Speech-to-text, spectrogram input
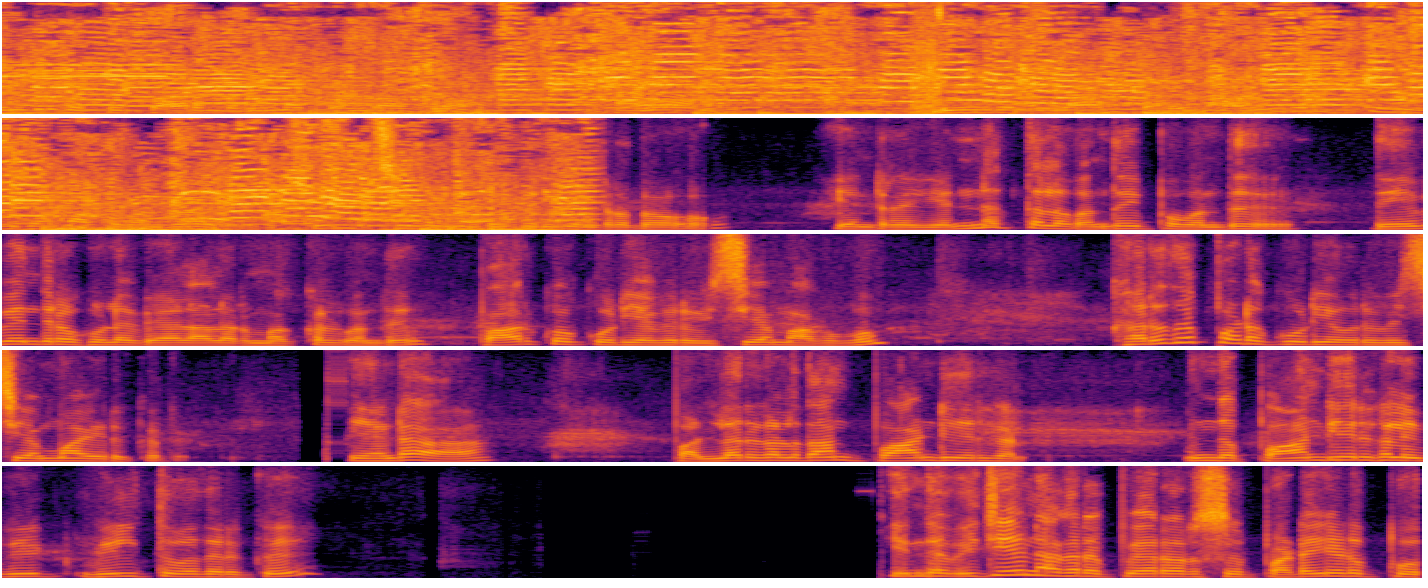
இந்த வந்து பாரம்பரியமாக கொண்டாடுறோம் ஆனால் இந்த விழாக்களை விதமாக வந்து சூழ்ச்சிகள் நடைபெறுகின்றதோ என்ற எண்ணத்தில் வந்து இப்போ வந்து தேவேந்திரகுல வேளாளர் மக்கள் வந்து பார்க்கக்கூடிய ஒரு விஷயமாகவும் கருதப்படக்கூடிய ஒரு விஷயமா இருக்குது. ஏண்டா? பல்லர்கள் தான் பாண்டியர்கள். இந்த பாண்டியர்களை வீழ் வீழ்த்துவதற்கு இந்த விஜயநகர பேரரசு படையெடுப்பு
